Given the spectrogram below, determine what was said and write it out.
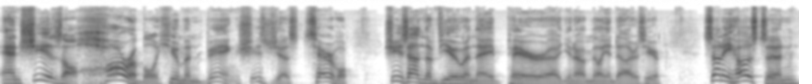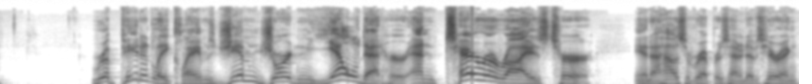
and she is a horrible human being. She's just terrible. She's on The View, and they pay her, uh, you know, a million dollars here. Sunny Hostin repeatedly claims Jim Jordan yelled at her and terrorized her in a House of Representatives hearing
